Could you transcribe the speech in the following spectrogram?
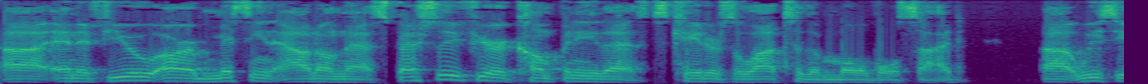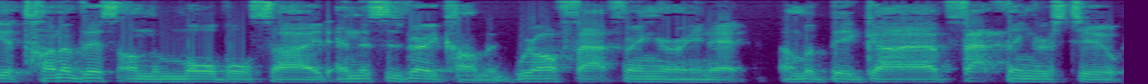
Uh, and if you are missing out on that, especially if you're a company that caters a lot to the mobile side, uh, we see a ton of this on the mobile side, and this is very common. We're all fat fingering it. I'm a big guy. I have fat fingers too.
